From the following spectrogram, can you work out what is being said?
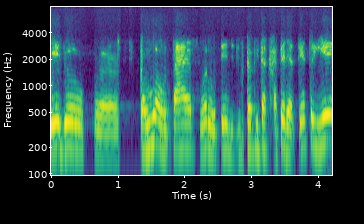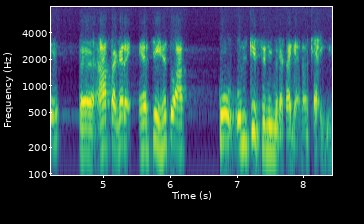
ये जो कौआ होता है सुअर होते हैं जो झूठा पीठा खाते रहते हैं तो ये आप अगर ऐसे हैं तो आपको उनकी श्रेणी में रखा जाना चाहिए।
